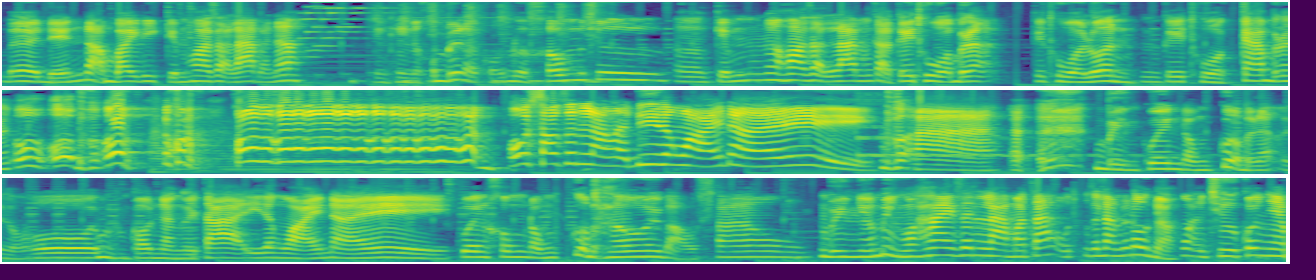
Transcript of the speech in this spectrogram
bây giờ đến đảo bay đi kiếm hoa dạ la bạn ạ tình hình là không biết là có được không chứ uh, kiếm hoa dạ lan với cả cây thùa bạn ạ. Cây thùa luôn cây thùa cam bên đây ô ô ô khoan Ôi sao dân làng lại đi ra ngoài này? À. Mình quên đóng cửa bạn ạ Ôi con nhà người ta lại đi ra ngoài này. Quên không đóng cửa bạn ơi Bảo sao? Mình nhớ mình có hai dân làm mà ta. Ủa dân làm nữa đâu nhỉ? Ngoại trừ con nhà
